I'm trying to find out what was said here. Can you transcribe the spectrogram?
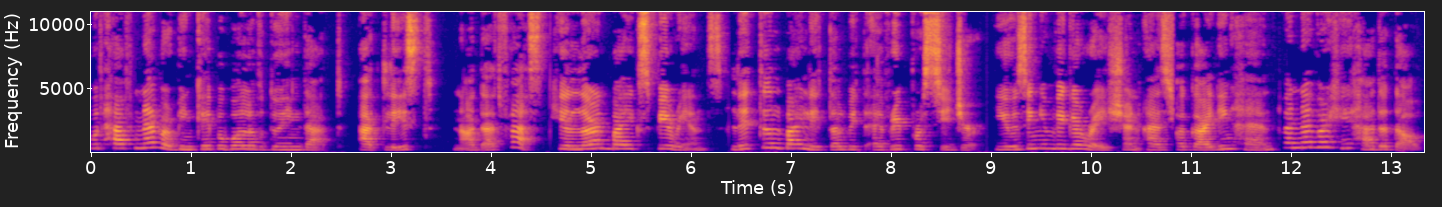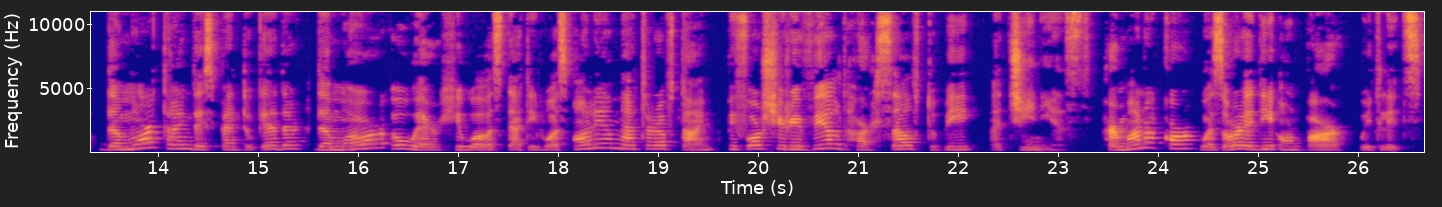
would have never been capable of doing that, at least not that fast. He learned by experience, little by little with every procedure, using invigoration as a guiding hand whenever he had a doubt. The more time they spent together, the more aware he was that it was only a matter of time before she revealed herself to be a genius. Her mana core was already on par with Lith's.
